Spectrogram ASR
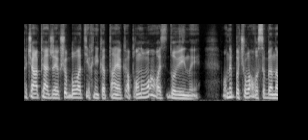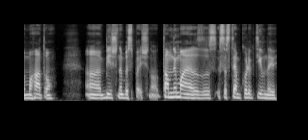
Хоча, опять же, якщо була техніка та, яка планувалась до війни, вони почували себе набагато більш небезпечно. Там немає систем колективної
